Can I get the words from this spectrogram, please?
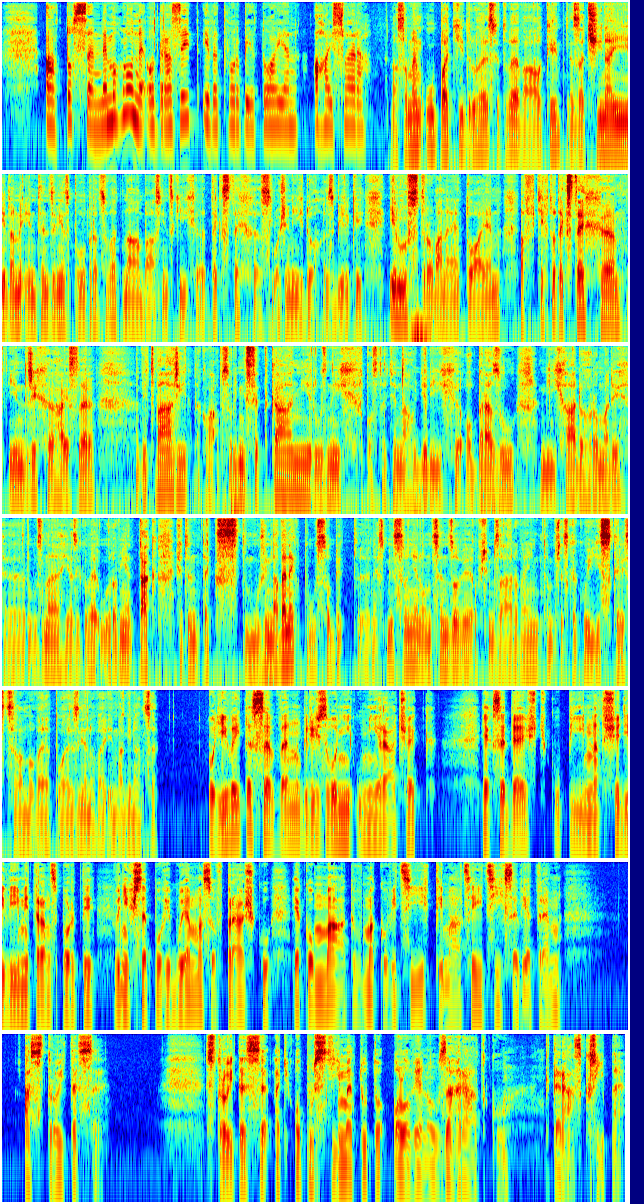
A to se nemohlo neodrazit i ve tvorbě Toajen a Heislera. Na samém úpatí druhé světové války začínají velmi intenzivně spolupracovat na básnických textech složených do sbírky Ilustrované Toajen. A v těchto textech Jindřich Heisler vytváří taková absurdní setkání různých v podstatě nahodilých obrazů, míchá dohromady různé jazykové úrovně tak, že ten text může navenek působit nesmyslně, nonsenzově, ovšem zároveň tam přeskakují jiskry zcela nové poezie, nové imaginace. Podívejte se ven, když zvoní umíráček, jak se déšť kupí nad šedivými transporty, v nich se pohybuje maso v prášku jako mák v makovicích kymácejících se větrem a strojte se. Strojte se, ať opustíme tuto olověnou zahrádku, která skřípe.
